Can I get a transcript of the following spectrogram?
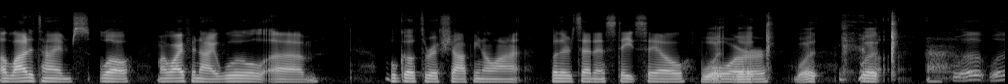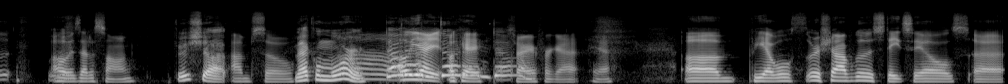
a lot of times, well, my wife and I will um, we'll go thrift shopping a lot, whether it's at an estate sale what or what what what What? What? Oh, is that a song? thrift shop I'm so Macklemore. oh yeah, Dun, okay. dun, dun. Sorry, I forgot. Yeah. Um, but yeah, we'll thrift shop, go to state sales, uh,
